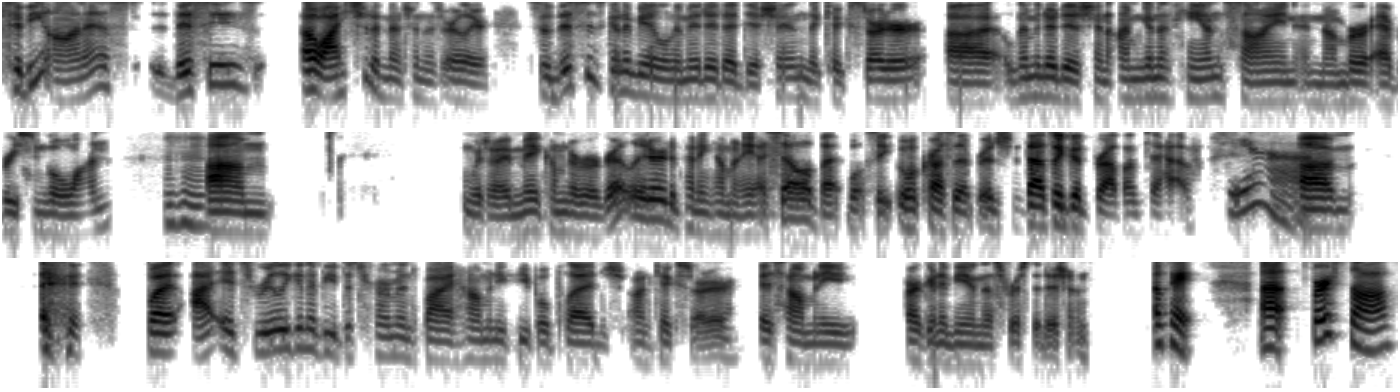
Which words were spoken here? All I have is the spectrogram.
to be honest, this is Oh, I should have mentioned this earlier. So this is going to be a limited edition, the Kickstarter uh, limited edition. I'm going to hand sign and number every single one, mm-hmm. um, which I may come to regret later, depending how many I sell. But we'll see. We'll cross that bridge. That's a good problem to have. Yeah. Um, but I, it's really going to be determined by how many people pledge on Kickstarter. Is how many are going to be in this first edition. Okay. Uh, first off,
